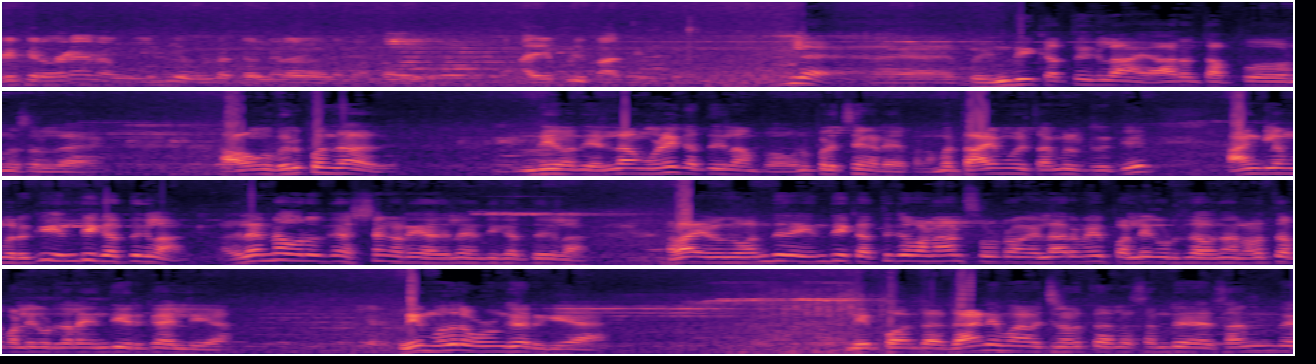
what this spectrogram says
இருக்கிற வரை நாங்கள் இந்திய உள்ளத்தை நிலவ மாட்டோம். அது எப்படி பார்த்துருக்கோம் இல்லை இப்போ ஹிந்தி கற்றுக்கலாம் யாரும் தப்புன்னு சொல்ல. அவங்க விருப்பம் தான் அது. ஹிந்தி வந்து எல்லா மொழியும் கற்றுக்கலாம் இப்போ. ஒன்றும் பிரச்சனை கிடையாது. இப்போ நம்ம தாய்மொழி தமிழ் இருக்குது ஆங்கிலம் இருக்குது ஹிந்தி கற்றுக்கலாம் அதில் என்ன ஒரு கஷ்டம் கிடையாது. அதில் ஹிந்தி கற்றுக்கலாம் ஆனால் இவங்க வந்து ஹிந்தி கற்றுக்க வேணாம்னு சொல்கிறவங்க எல்லாருமே பள்ளிக்கூடத்தில் வந்து நடத்த பள்ளிக்கூடத்தில் ஹிந்தி இருக்கா இல்லையா? நீ முதல்ல ஒழுங்கா இருக்கியா? நீ இப்போ அந்த தானியமா வச்சு நடத்துறதுல சண்டு சண்டு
